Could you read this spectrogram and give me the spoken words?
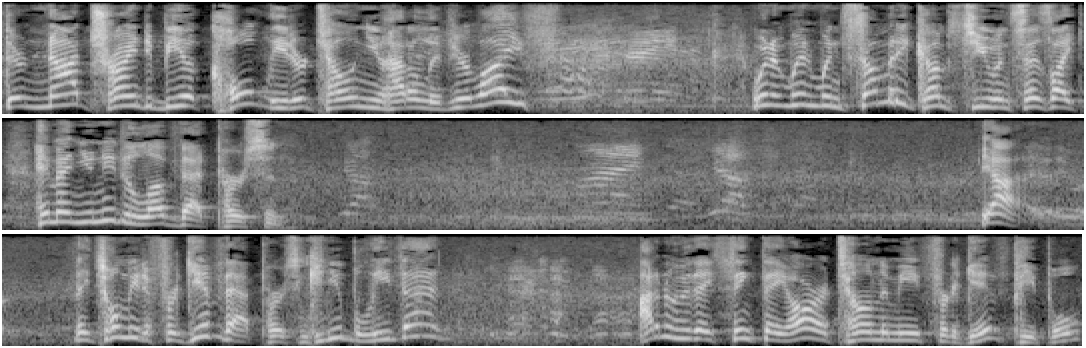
they're not trying to be a cult leader telling you how to live your life. When, when, when somebody comes to you and says, like, hey man, you need to love that person. Yeah, they told me to forgive that person. Can you believe that? I don't know who they think they are telling me forgive people.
